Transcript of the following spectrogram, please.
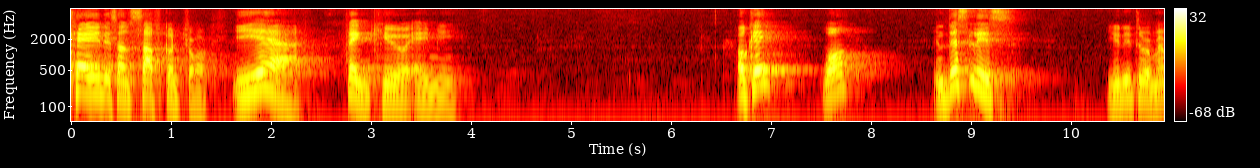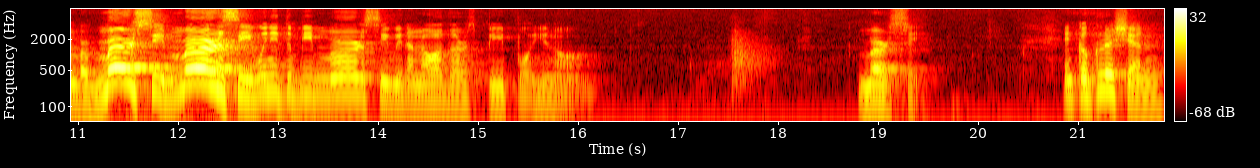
Cain is on self control. Yeah. Thank you, Amy. Okay? Well, in this list, you need to remember mercy, mercy. We need to be mercy with another's people, you know. Mercy. In conclusion,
